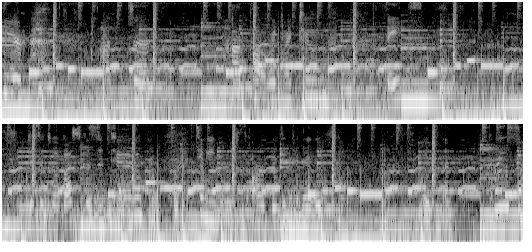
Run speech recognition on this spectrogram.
here at the hot pot with my two dates. Just the two of us because the two teenagers are busy today. It's a threesome.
